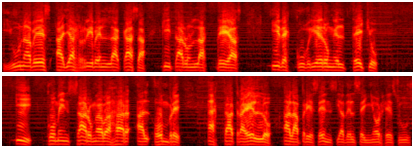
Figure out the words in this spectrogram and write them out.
y una vez allá arriba en la casa quitaron las teas y descubrieron el techo y comenzaron a bajar al hombre hasta traerlo a la presencia del Señor Jesús.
